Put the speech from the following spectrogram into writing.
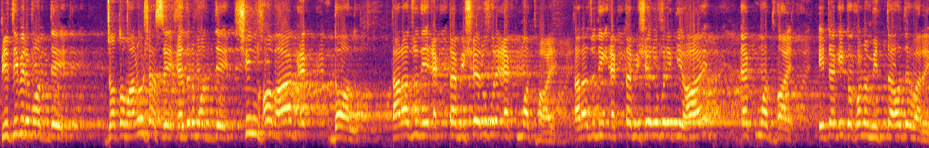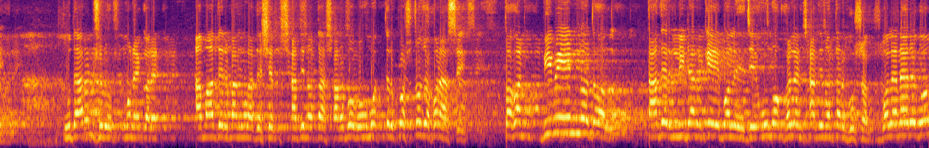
পৃথিবীর মধ্যে যত মানুষ আছে, এদের মধ্যে সিংহভাগ এক দল। তারা যদি একটা বিষয়ের উপরে একমত হয়, তারা যদি একটা বিষয়ের উপরে কি হয়? একমত হয়। এটা কি কখনো মিথ্যা হতে পারে? উদাহরণস্বরূপ মনে করেন, আমাদের বাংলাদেশের স্বাধীনতা সার্বভৌমত্বের প্রশ্ন যখন আসে, তখন বিভিন্ন দল তাদের লিডারকে বলে যে, উমক হলেন স্বাধীনতার ঘোষক। বলে না এরকম?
